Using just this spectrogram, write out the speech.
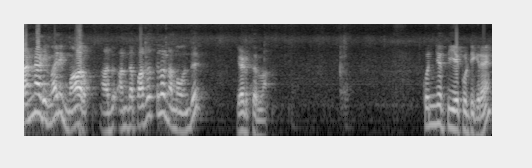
கண்ணாடி மாதிரி மாறும். அது அந்த பதத்தில் நம்ம வந்து எடுத்துடலாம். கொஞ்சம் தீயை கூட்டிக்கிறேன்.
